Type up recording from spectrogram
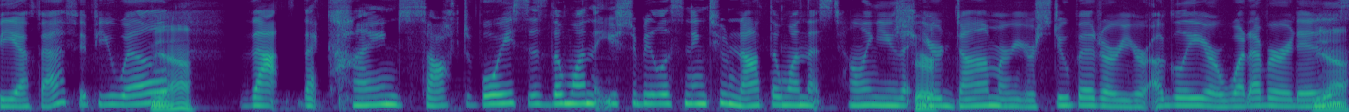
BFF, if you will. Yeah. That that kind, soft voice is the one that you should be listening to, not the one that's telling you that Sure. you're dumb or you're stupid or you're ugly or whatever it is. Yeah.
